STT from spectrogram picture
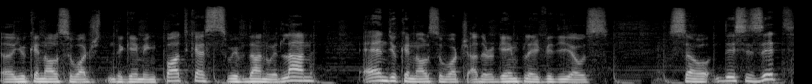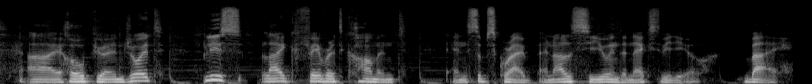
Uh, you can also watch the gaming podcasts we've done with Lan and you can also watch other gameplay videos so this is it. I hope you enjoyed. Please like, favorite, comment and subscribe and I'll see you in the next video. Bye.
